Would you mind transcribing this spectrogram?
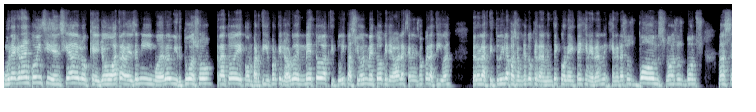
una gran coincidencia de lo que yo a través de mi modelo de virtuoso trato de compartir, porque yo hablo de método, actitud y pasión, método que lleva a la excelencia operativa, pero la actitud y la pasión que es lo que realmente conecta y generan, genera esos bonds, ¿no? Esos bonds más,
